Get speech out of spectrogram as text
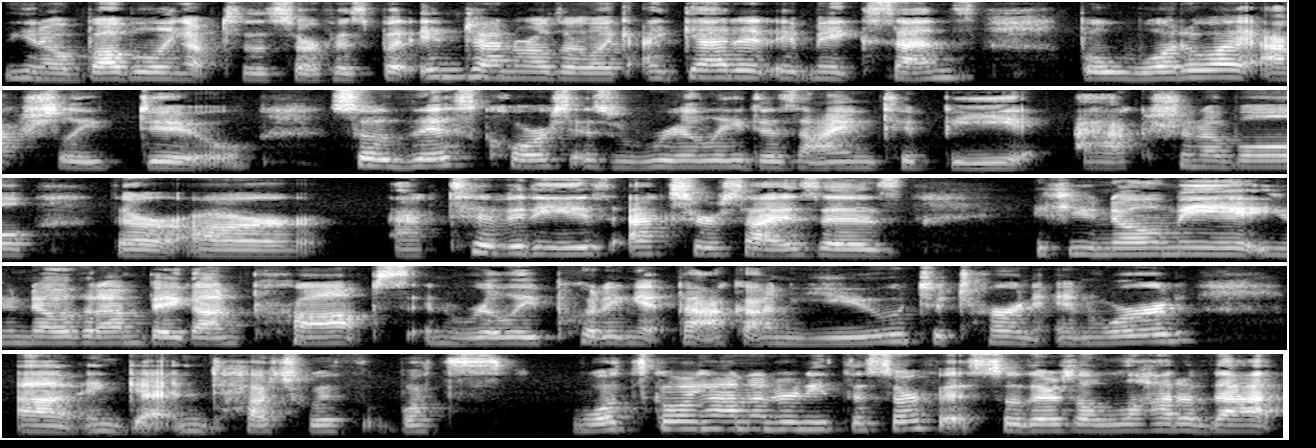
you know bubbling up to the surface but in general they're like i get it it makes sense but what do i actually do? So this course is really designed to be actionable. There are activities exercises. If you know me, you know that I'm big on prompts and really putting it back on you to turn inward um, and get in touch with what's what's going on underneath the surface. So there's a lot of that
